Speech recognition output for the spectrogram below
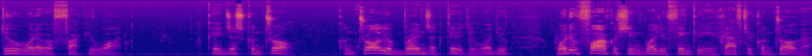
do whatever fuck you want. Okay, just control. Control your brain's activity. What you what you focusing, what you thinking, you have to control that.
